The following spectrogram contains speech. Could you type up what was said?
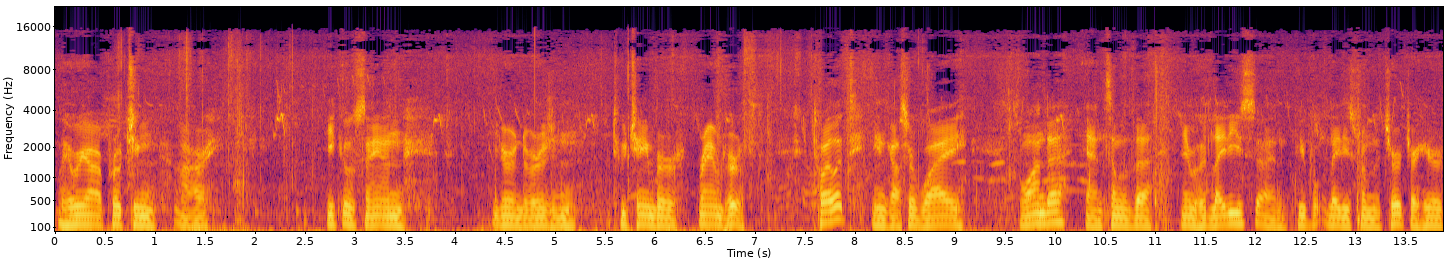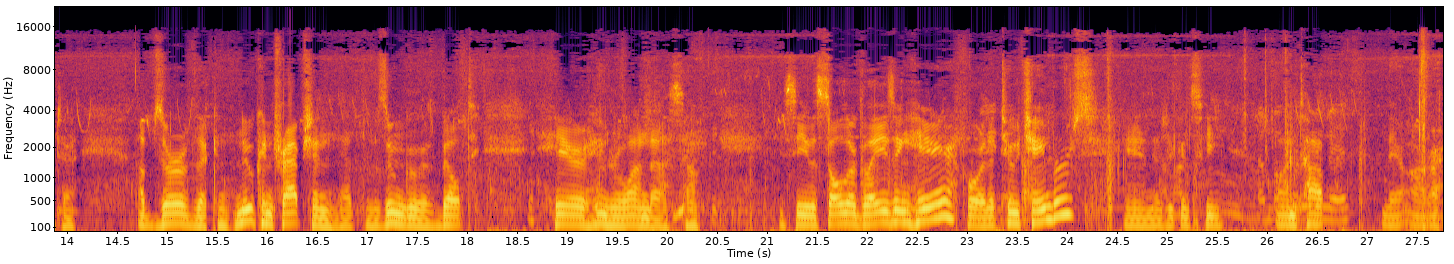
Well, here we are approaching our EcoSan urine diversion two chamber rammed earth toilet in Gasarwai, Rwanda, and some of the neighborhood ladies and people, ladies from the church are here to observe the con- new contraption that the Mzungu has built here in Rwanda. So you see the solar glazing here for the two chambers, and as you can see on top, there are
